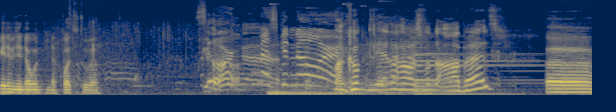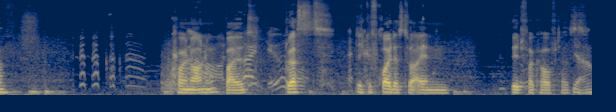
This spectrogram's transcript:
Rede mit dem da unten, der freut sich drüber. Wann kommt Lea nach Hause von der Arbeit? Äh. Keine Ahnung, bald. Du hast dich gefreut, dass du ein Bild verkauft hast. Ja.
